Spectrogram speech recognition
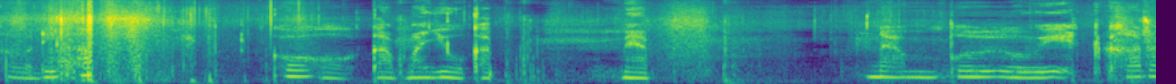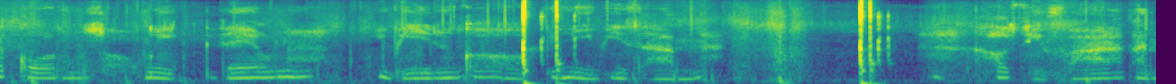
สวัสดีครับ ก็กลับมาอยู่กับแมปนำเบอร์เวทฆาตกรสองอีกแล้วนะอีพีนั้นก็เป็นอีพีสามนะ เข้าสีฟ้าแล้วกัน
